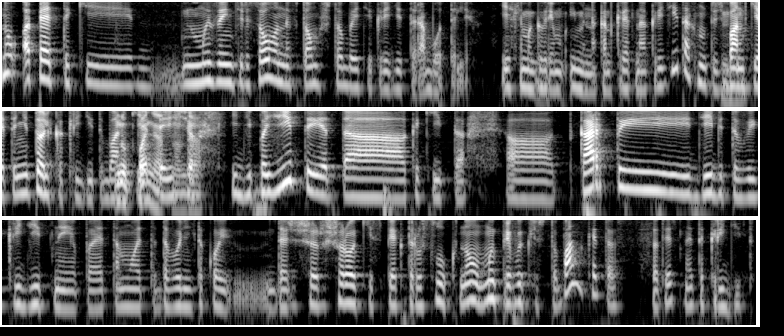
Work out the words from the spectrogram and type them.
Ну, опять-таки, мы заинтересованы в том, чтобы эти кредиты работали. Если мы говорим именно конкретно о кредитах, ну, то есть Мгм. банки это не только кредиты, банки ну, понятно, это еще да. и депозиты, это какие-то а, карты дебетовые, кредитные, поэтому это довольно такой даже шир- широкий спектр услуг. Но мы привыкли, что банк это, соответственно, это кредит,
